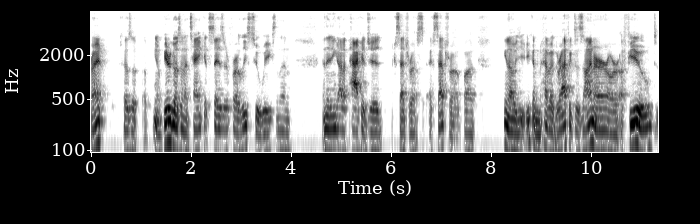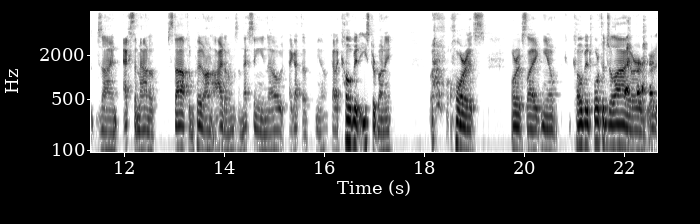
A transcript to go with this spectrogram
right? Because uh, you know beer goes in a tank it stays there for at least two weeks and then and then you got to package it etc etc but you know you, you can have a graphic designer or a few design x amount of stuff and put it on items and next thing you know i got the you know got a covid easter bunny or it's or it's like you know COVID Fourth of July, or, or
